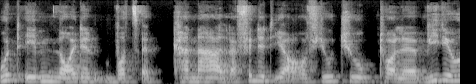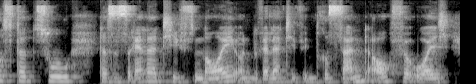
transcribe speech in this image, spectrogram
und eben neu den WhatsApp-Kanal. Da findet ihr auch auf YouTube tolle Videos dazu. Das ist relativ neu und relativ interessant auch für euch.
